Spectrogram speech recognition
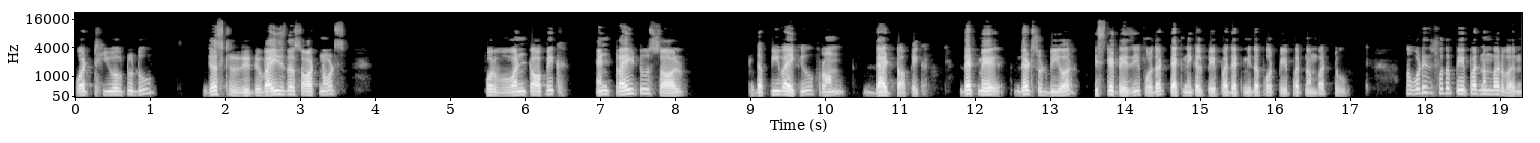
What you have to do? Just revise the short notes for one topic and try to solve the PYQ from that topic. That may that should be your strategy for the technical paper that means the for paper number 2. Now what is for the paper number 1?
